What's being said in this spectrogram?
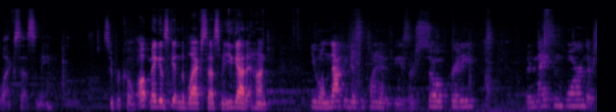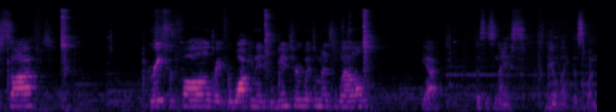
black sesame. Super cool. Oh, Megan's getting the black sesame. You got it, hon. You will not be disappointed with these. They're so pretty. They're nice and warm, they're soft. Great for fall, great for walking into winter with them as well. Yeah, this is nice. You're gonna like this one.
